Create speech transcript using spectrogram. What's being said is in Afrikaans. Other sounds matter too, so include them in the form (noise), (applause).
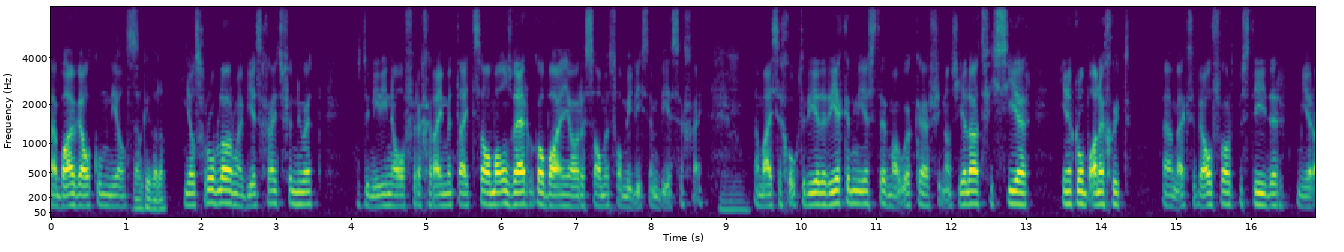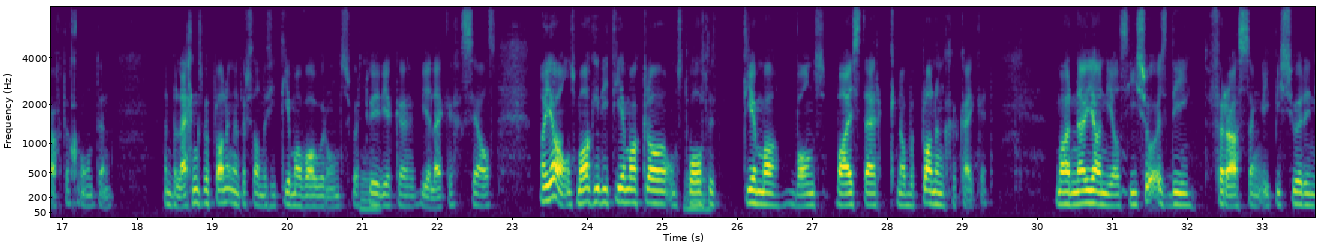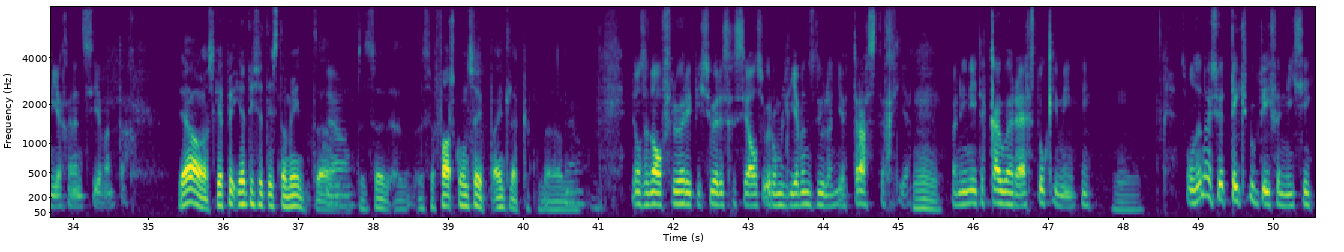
uh, baie welkom Niels. Dankie Willem. Niels Groblaar, my besigheidsvernoot. Ons doen hierdie nou al vir 'n geruime tyd saam, maar ons werk ook al baie jare saam met families in besigheid. Hmm. En my se geoktreerde rekenmeester, maar ook 'n finansiële adviseur en 'n klomp ander goed. Um, ek se welvaartbestuurder, meer agtergrond in in beleggingsbeplanning. Interessant is die tema waaroor ons oor 2 hmm. weke weer lekker gesels. Maar ja, ons maak hierdie tema klaar, ons 12de hmm. tema waar ons baie sterk na beplanning gekyk het. Maar nou ja, Niels, hieso is die verrassing episode 79. Ja, skep 'n etiese testament. Uh, ja. Dit is 'n is 'n vars konsep eintlik. Ehm um, ja. Ons het al vroeër episode gesels oor om lewensdoel aan jou trust te gee. Hmm. Maar nie net 'n koue regsdokument nie. Hmm. So ons het nou so 'n teksboek definisie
